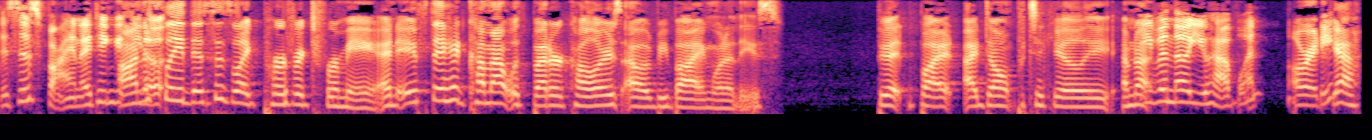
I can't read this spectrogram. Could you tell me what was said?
this is fine. I think you know- Honestly, this is like perfect for me. And if they had come out with better colors, I would be buying one of these. But but I don't particularly. I'm not. even though you have one already. yeah,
